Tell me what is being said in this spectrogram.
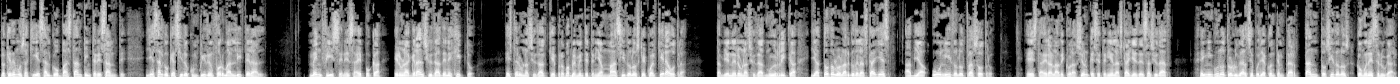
Lo que vemos aquí es algo bastante interesante, y es algo que ha sido cumplido en forma literal. Memphis, en esa época, era una gran ciudad en Egipto. Esta era una ciudad que probablemente tenía más ídolos que cualquiera otra. También era una ciudad muy rica y a todo lo largo de las calles había un ídolo tras otro. Esta era la decoración que se tenía en las calles de esa ciudad. En ningún otro lugar se podía contemplar tantos ídolos como en ese lugar.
